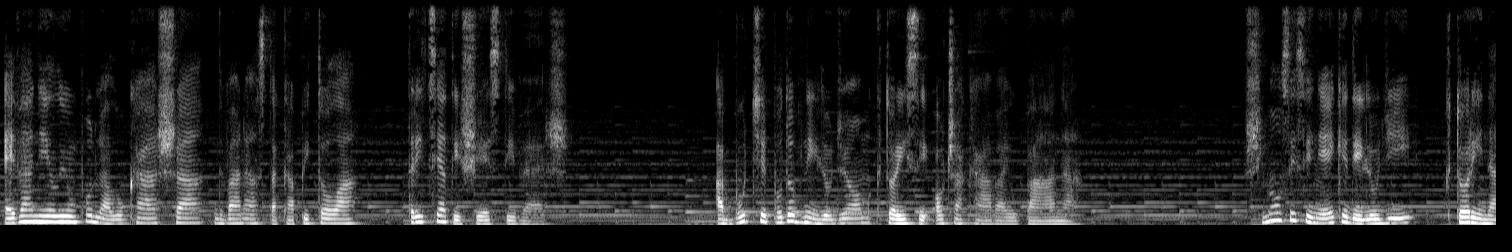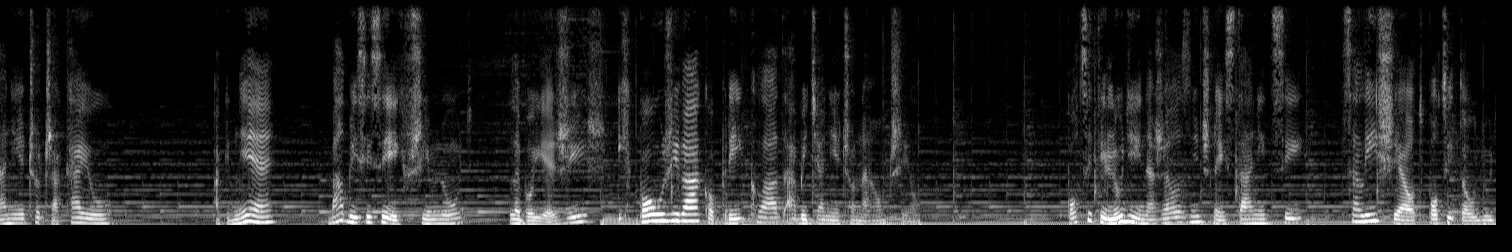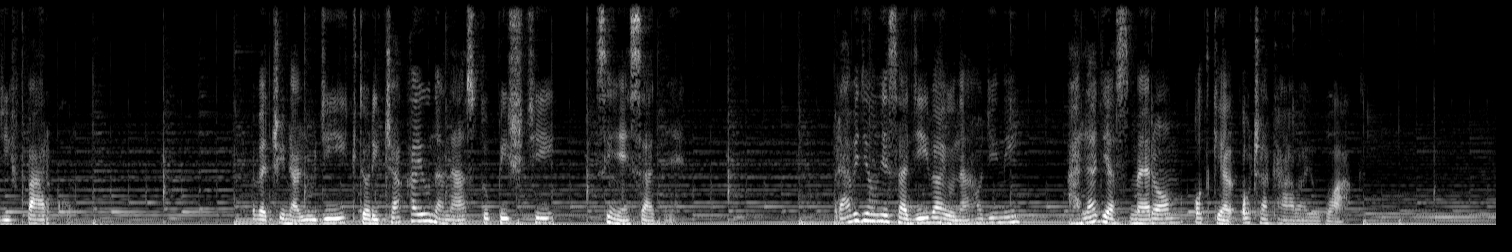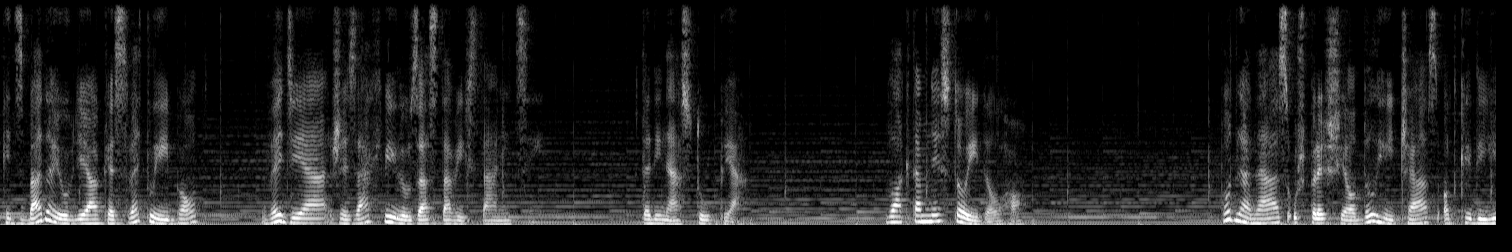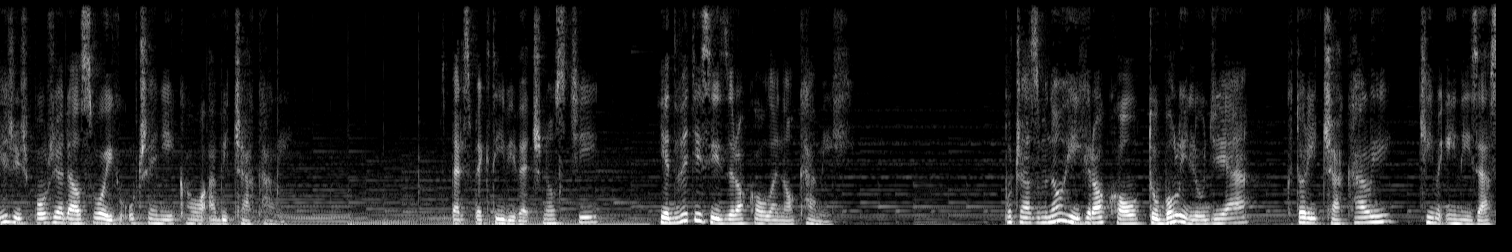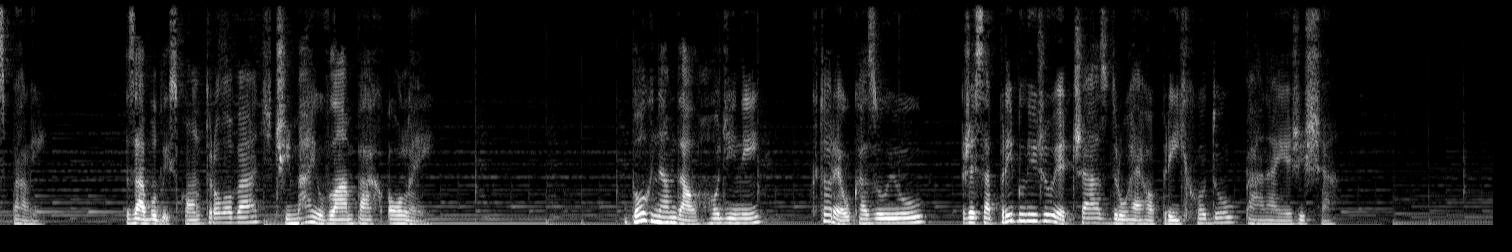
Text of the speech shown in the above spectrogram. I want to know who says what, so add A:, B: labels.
A: Evangelium podľa Lukáša, 12. kapitola, 36. verš. A buďte podobní ľuďom, ktorí si očakávajú pána. Všimol si si niekedy ľudí, ktorí na niečo čakajú? Ak nie, mal by si si ich všimnúť, lebo Ježiš ich používa ako príklad, aby ťa niečo naučil. Pocity ľudí na železničnej stanici sa líšia od pocitov ľudí v parku. Väčšina ľudí, ktorí čakajú na nástupišti, si nesadne. Pravidelne sa dívajú na hodiny a hľadia smerom, odkiaľ očakávajú vlak. Keď zbadajú v diálke svetlý bod, vedia, že za chvíľu zastaví v stanici. Vtedy nastúpia. Vlak tam nestojí dlho, podľa nás už prešiel dlhý čas, odkedy Ježiš požiadal svojich učeníkov, aby čakali. Z perspektívy väčšnosti je 2000 rokov len okamih. Počas mnohých rokov tu boli ľudia, ktorí čakali, kým iní zaspali. Zabudli skontrolovať, či majú v lampách olej. Boh nám dal hodiny, ktoré ukazujú, že sa približuje čas druhého príchodu pána Ježiša.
